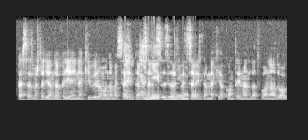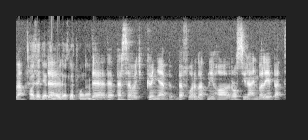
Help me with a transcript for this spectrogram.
persze ez most egy olyan dolog, hogy én innen kívülről mondom, hogy szerintem, Nyilv, szerint, nyilván, szerintem neki a containment lett volna a dolga. Az egyértelmű, de, hogy ez lett volna. De, de persze, hogy könnyebb beforgatni, ha rossz irányba lépett,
